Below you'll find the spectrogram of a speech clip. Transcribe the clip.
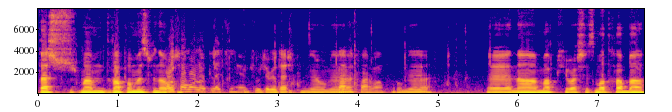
Też mam dwa pomysły na... O, samolot leci, nie wiem czy u ciebie też? Nie, u mnie nie. Nad farmą. U mnie nie. E, Na mapki właśnie z ModHuba.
